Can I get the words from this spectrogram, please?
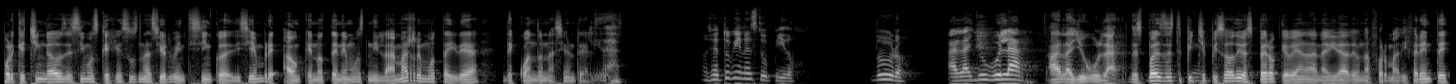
por qué chingados decimos que Jesús nació el 25 de diciembre, aunque no tenemos ni la más remota idea de cuándo nació en realidad. O sea, tú bien estúpido. Duro. A la yugular. A la yugular. Después de este pinche episodio, espero que vean la Navidad de una forma diferente.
